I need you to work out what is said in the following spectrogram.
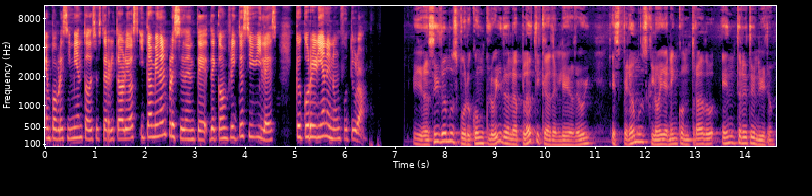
empobrecimiento de sus territorios y también el precedente de conflictos civiles que ocurrirían en un futuro. Y así damos por concluida la plática del día de hoy. Esperamos que lo hayan encontrado entretenido.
